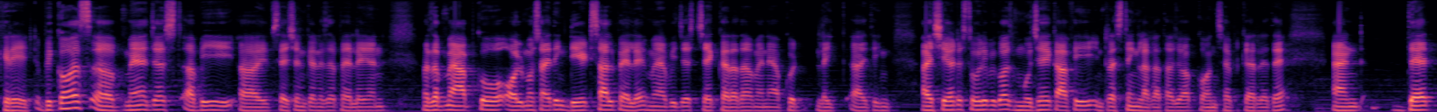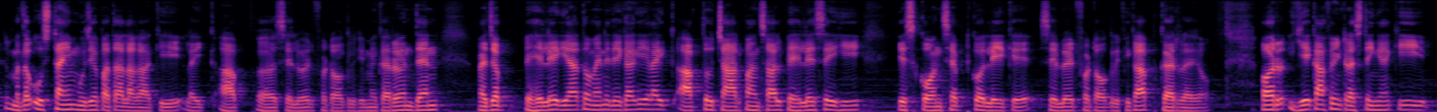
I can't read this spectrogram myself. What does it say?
ग्रेट बिकॉज़ uh, मैं जस्ट अभी सेशन uh, करने से पहले एंड मतलब मैं आपको ऑलमोस्ट आई थिंक डेढ़ साल पहले मैं अभी जस्ट चेक कर रहा था मैंने आपको like I think I share story because मुझे काफ़ी इंटरेस्टिंग लगा था जो आप कॉन्सेप्ट कर रहे थे। एंड दैट मतलब उस टाइम मुझे पता लगा कि लाइक like, आप सिल्वर uh, फोटोग्राफी में कर रहे हो। एंड देन मैं जब पहले गया तो मैंने देखा कि लाइक like, आप तो चार पाँच साल पहले से ही इस कॉन्सेप्ट को लेके सिलवेट फोटोग्राफी का आप कर रहे हो। और ये काफ़ी इंटरेस्टिंग है कि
